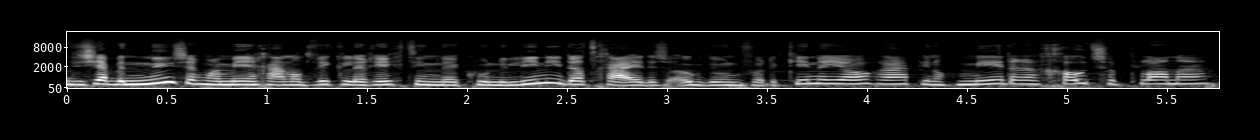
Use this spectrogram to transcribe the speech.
dus jij bent nu zeg maar meer gaan ontwikkelen richting de Kundalini. Dat ga je dus ook doen voor de kinderyoga. Heb je nog meerdere grootse plannen?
